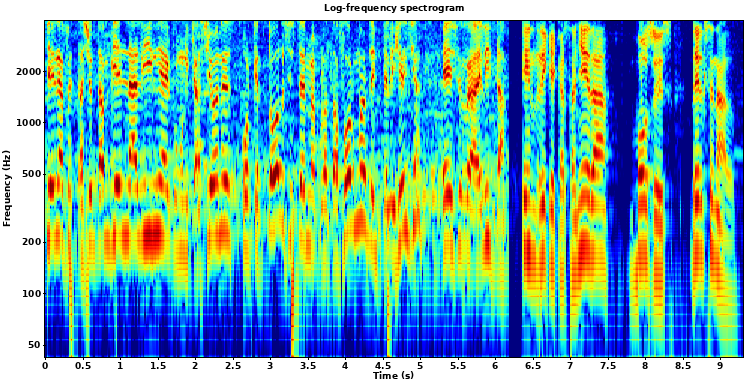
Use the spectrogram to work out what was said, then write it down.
tiene afectación también la línea de comunicaciones, porque todo el sistema de plataformas de inteligencia es israelita. Enrique Castañeda, Voces del Senado.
